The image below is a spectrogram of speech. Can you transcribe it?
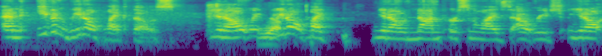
and even we don't like those. You know, we, we don't like you know non-personalized outreach. You know,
